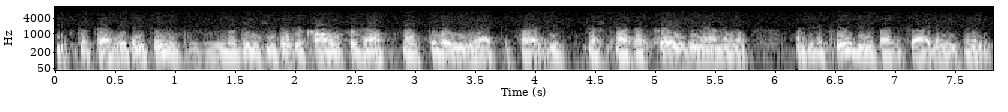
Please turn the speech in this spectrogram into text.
He took that with him, too. Well, didn't you think of calling for help? Not the way he acted, Sergeant. Just like a crazy animal. Wanted to kill me if I tried anything.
